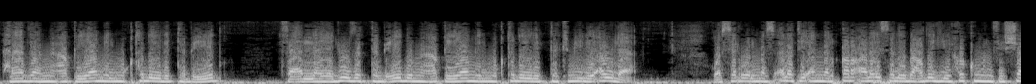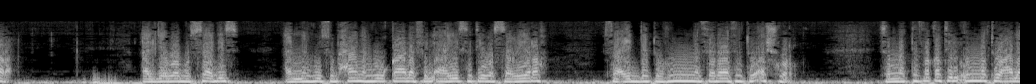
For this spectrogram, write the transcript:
هذا مع قيام المقتضي للتبعيض فألا يجوز التبعيض مع قيام المقتضي للتكميل أولى. وسر المسألة أن القرأ ليس لبعضه حكم في الشرع. الجواب السادس أنه سبحانه قال في الآيسة والصغيرة فعدتهن ثلاثة أشهر. ثم اتفقت الأمة على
